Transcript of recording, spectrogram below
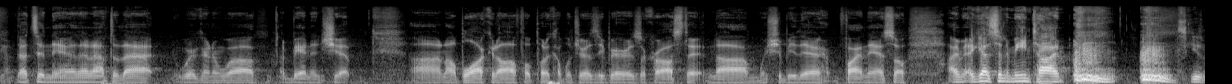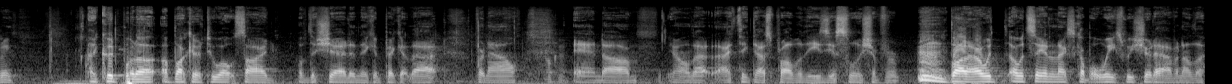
Yeah. That's in there, and then after that, we're gonna, uh, abandon ship. Uh, and I'll block it off, I'll put a couple Jersey barriers across it, and, um, we should be there, fine there. So, I mean, I guess in the meantime, excuse me, I could put a, a bucket or two outside of the shed, and they can pick at that for now. Okay. And, um, you know, that, I think that's probably the easiest solution for, but I would, I would say in the next couple of weeks, we should have another,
